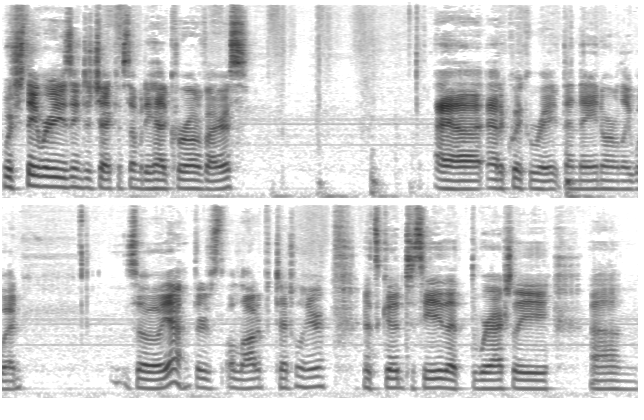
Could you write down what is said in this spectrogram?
which they were using to check if somebody had coronavirus uh, at a quicker rate than they normally would so yeah, there's a lot of potential here. It's good to see that we're actually um,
